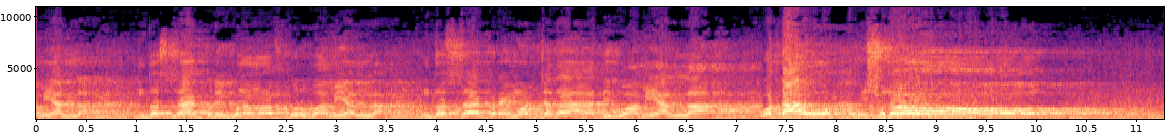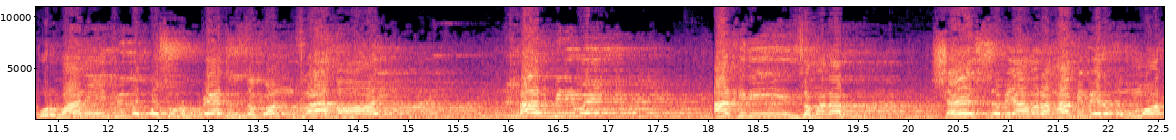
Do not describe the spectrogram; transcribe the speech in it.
আমি আল্লাহ, দশটা করে গুণামাফ করব আমি আল্লাহ, দশটা করে মর্যাদা দিব আমি আল্লাহ। ও দাউদ, তুমি শুনো। কোরবানিকৃত পশুর পেট যখন ফাড়া হয়, তার বিনিময়ে আখিরি জমানার শেষ নবী আমার হাবিবের উম্মত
